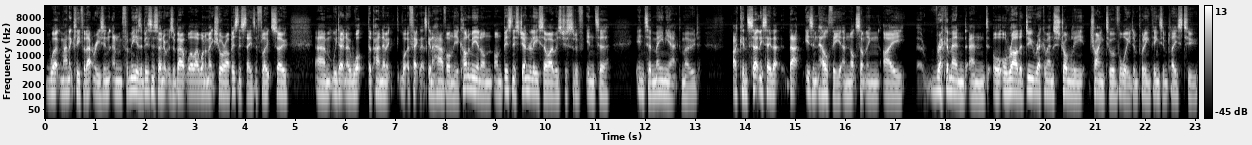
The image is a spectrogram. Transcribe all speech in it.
work manically for that reason. And for me as a business owner it was about well i want to make sure our business stays afloat. So um, we don't know what the pandemic what effect that's going to have on the economy and on on business generally. So i was just sort of into into maniac mode I can certainly say that that isn't healthy and not something I uh, recommend and or, or, rather do recommend strongly trying to avoid and putting things in place to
